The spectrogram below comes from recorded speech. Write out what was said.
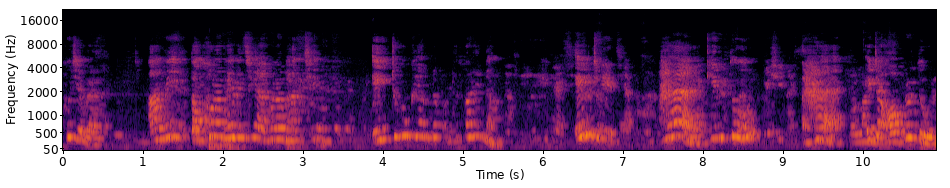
খুঁজে বেড়ায়। আমি তখনও ভেবেছি এখনও ভাবছি এইটুকু কি আমরা করতে পারি না? হ্যাঁ কিন্তু হ্যাঁ এটা অপ্রতুল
